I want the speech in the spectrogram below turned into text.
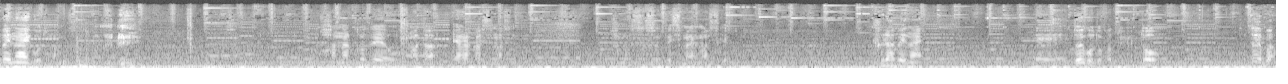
べないことなんです 鼻風をまたやらかしてますので鼻すすってしまいますけど。比べない、えー、どういうことかというと例えば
